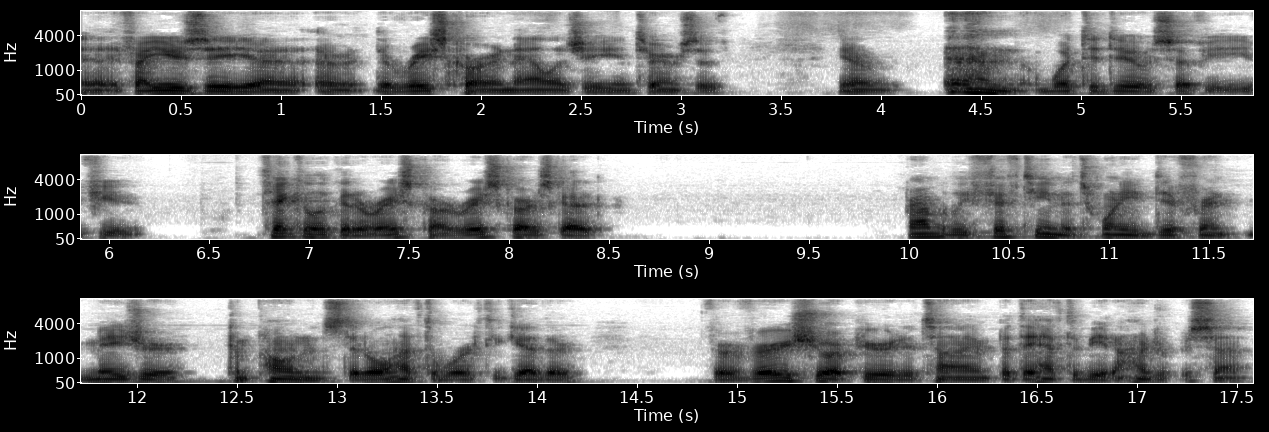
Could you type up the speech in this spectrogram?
Uh, if I use the uh, the race car analogy in terms of you know what to do, so if you if you take a look at a race car, a race car's got probably 15 to 20 different major components that all have to work together for a very short period of time, but they have to be at 100%.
